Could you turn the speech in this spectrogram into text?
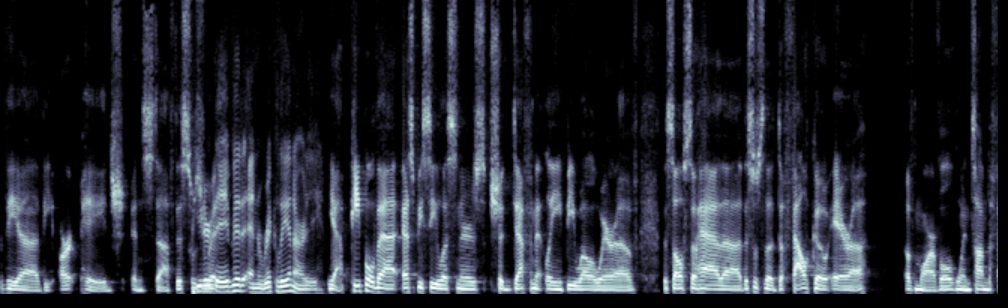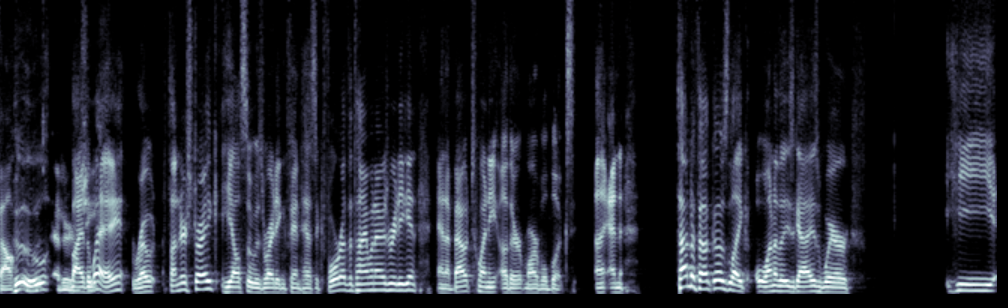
the uh, the art page and stuff. This was Peter writ- David and Rick Leonardi. yeah, people that SPC listeners should definitely be well aware of. This also had uh, this was the DeFalco era of Marvel when Tom DeFalco Who, by the way, wrote Thunderstrike. He also was writing Fantastic Four at the time when I was reading it, and about 20 other Marvel books. Uh, and Tom DeFalco's like one of these guys where he, he-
